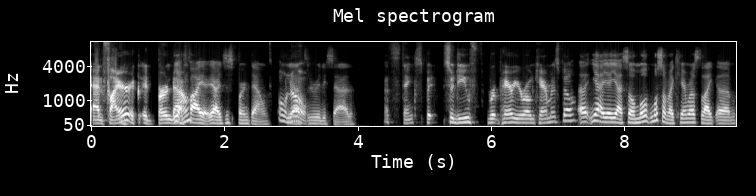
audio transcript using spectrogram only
at fire, it, it burned Yeah, down. fire. Yeah, it just burned down. Oh, Yeah, no. it's really sad. That stinks. But so do you f- repair your own cameras, Bill? Uh, yeah, yeah, yeah. So mo most of my cameras, like um,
